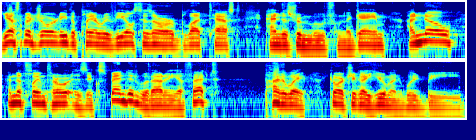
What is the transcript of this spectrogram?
Yes majority, the player reveals his or her blood test and is removed from the game. A no, and the flamethrower is expended without any effect. By the way, torching a human would be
